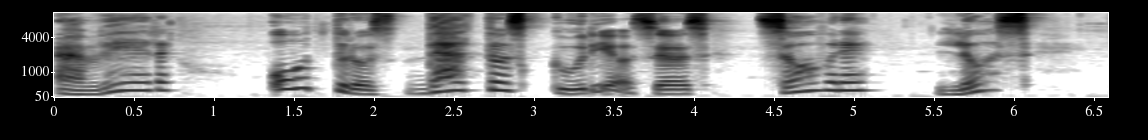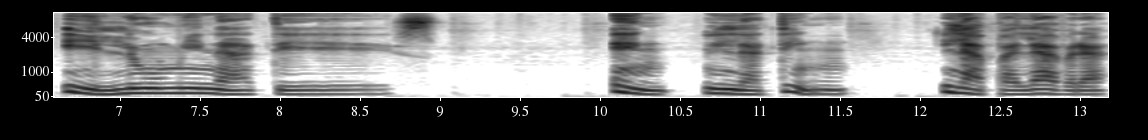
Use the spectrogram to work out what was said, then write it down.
a ver otros datos curiosos sobre los Illuminatis. En latín, la palabra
